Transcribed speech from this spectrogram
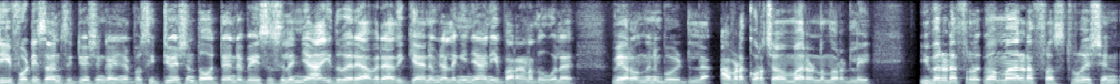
T forty seven situation കഴിഞ്ഞപ്പോൾ സിറ്റുവേഷൻ തോറ്റതിന്റെ ബേസിസിൽ ഞാൻ ഇതുവരെ അപരാധിക്കാനും അല്ലെങ്കിൽ ഞാൻ ഈ പറയണതുപോലെ വേറെ ഒന്നിനും പോയിട്ടില്ല. അവിടെ കുറച്ച് അവന്മാരുണ്ടെന്ന് പറഞ്ഞില്ലേ ഇവരുടെ ഇവന്മാരുടെ ഫ്രസ്ട്രേഷൻ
